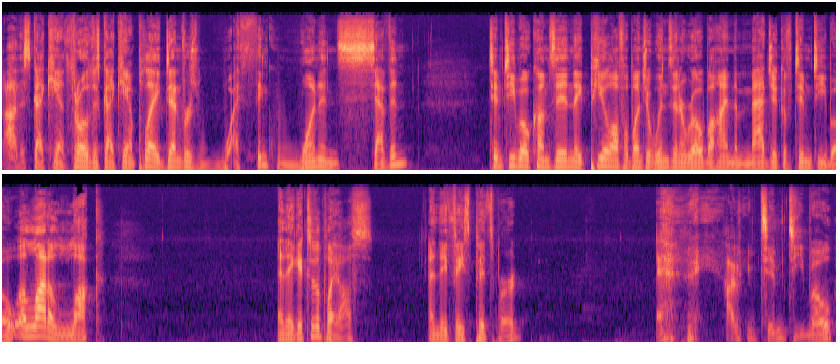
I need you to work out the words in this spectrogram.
Ah, this guy can't throw. This guy can't play. Denver's, I think, one and seven. Tim Tebow comes in. They peel off a bunch of wins in a row behind the magic of Tim Tebow. A lot of luck. And they get to the playoffs and they face Pittsburgh. I mean, Tim Tebow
